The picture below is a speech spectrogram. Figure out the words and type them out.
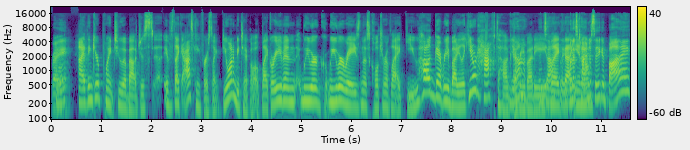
right? I think your point too about just if like asking first, like, do you want to be tickled? Like, or even we were we were raised in this culture of like you hug everybody, like you don't have to hug Yeah, everybody. Exactly. Like that, when it's you time know? to say goodbye,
